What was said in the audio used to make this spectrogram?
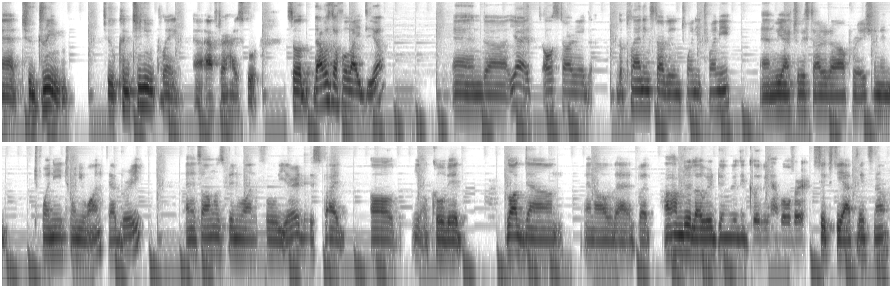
uh, to dream, to continue playing uh, after high school. So that was the whole idea. And uh, yeah, it all started, the planning started in 2020, and we actually started our operation in 2021, February. And it's almost been one full year despite all, you know, COVID, lockdown, and all that. But Alhamdulillah, we're doing really good. We have over 60 athletes now.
